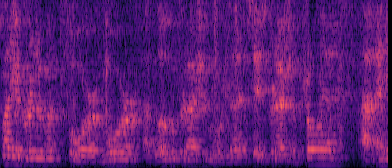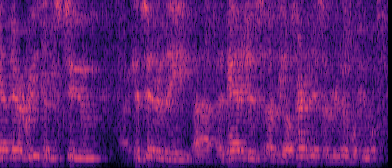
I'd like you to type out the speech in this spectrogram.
plenty of room for more uh, local production, more United States production of petroleum, uh, and yet there are reasons to consider the uh, advantages of the alternatives of renewable fuels.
